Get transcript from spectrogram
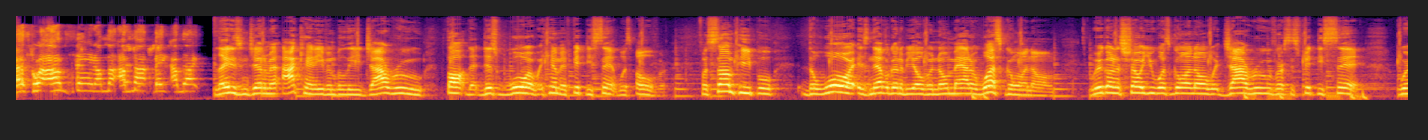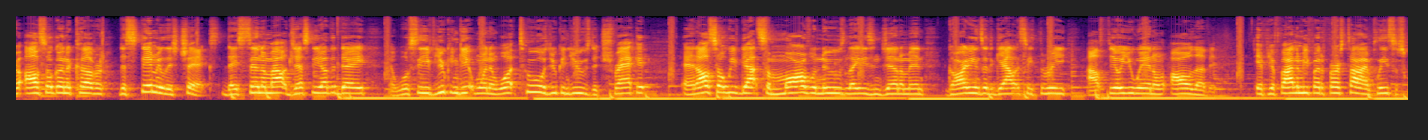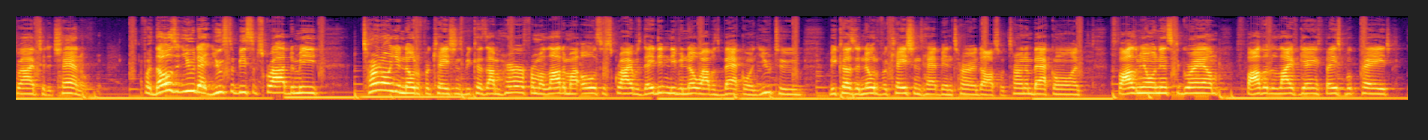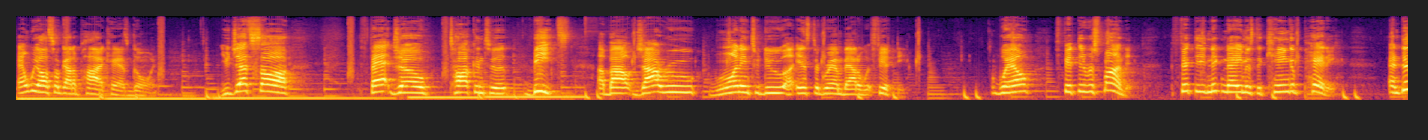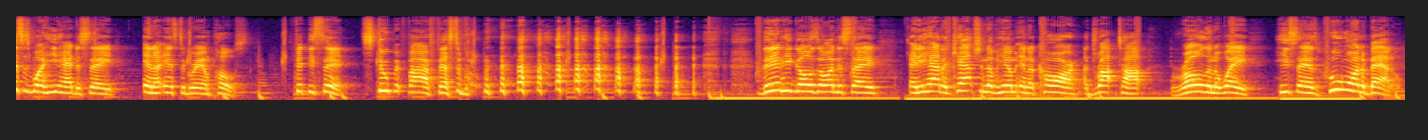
That's what I'm saying. I'm not. I'm not making. I'm not. Ladies and gentlemen, I can't even believe Ja Rule thought that this war with him and 50 Cent was over. For some people, the war is never going to be over no matter what's going on. We're going to show you what's going on with Ja Rule versus 50 Cent. We're also going to cover the stimulus checks. They sent them out just the other day, and we'll see if you can get one and what tools you can use to track it. And also, we've got some Marvel news, ladies and gentlemen. Guardians of the Galaxy 3. I'll fill you in on all of it. If you're finding me for the first time, please subscribe to the channel. For those of you that used to be subscribed to me, turn on your notifications because I'm heard from a lot of my old subscribers, they didn't even know I was back on YouTube because the notifications had been turned off. So turn them back on. Follow me on Instagram, follow the Life Games Facebook page, and we also got a podcast going. You just saw Fat Joe talking to Beats about Ja Rule wanting to do an Instagram battle with 50. Well, 50 responded. 50 nickname is the King of Petty. And this is what he had to say in an Instagram post. 50 Cent, stupid Fyre festival. then he goes on to say, and he had a caption of him in a car, a drop top, rolling away. He says, Who won the battle?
